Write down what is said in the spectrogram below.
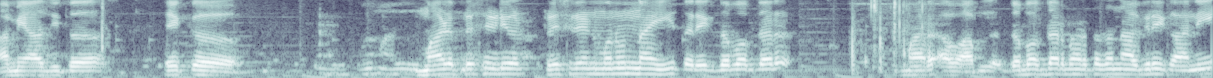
आम्ही आज इथं एक माळ माड प्रेसिडेंट प्रेसिडेंट म्हणून नाही तर एक जबाबदार मार आपलं जबाबदार भारताचा नागरिक आणि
